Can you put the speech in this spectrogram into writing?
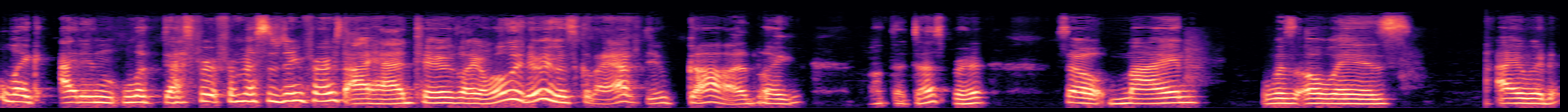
like i didn't look desperate for messaging first. I had to. It's like i'm only doing this because i have to. God like I'm not that desperate. So mine was always i would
